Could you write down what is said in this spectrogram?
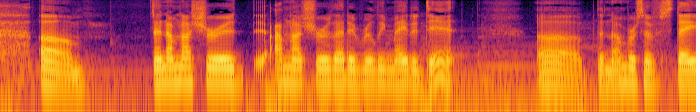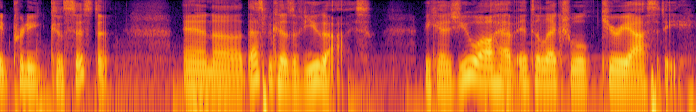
um, and I'm not sure. It, I'm not sure that it really made a dent. Uh, the numbers have stayed pretty consistent, and uh, that's because of you guys, because you all have intellectual curiosity.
